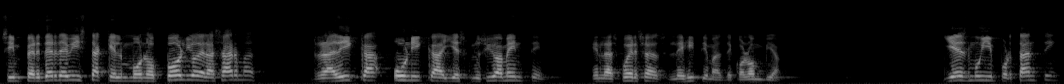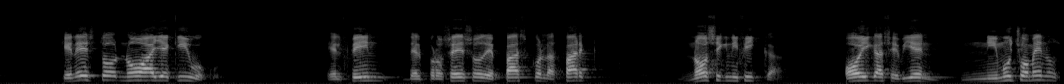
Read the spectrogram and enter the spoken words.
sin perder de vista que el monopolio de las armas radica única y exclusivamente en las fuerzas legítimas de Colombia. Y es muy importante que en esto no haya equívocos. El fin del proceso de paz con las FARC no significa, óigase bien, ni mucho menos,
